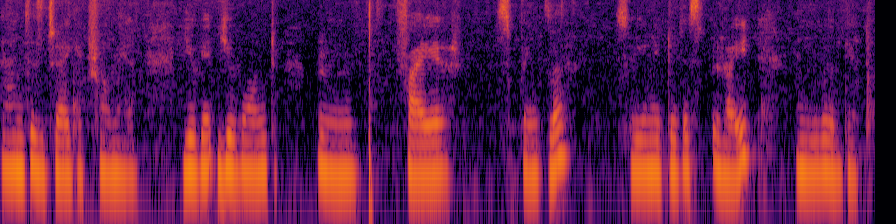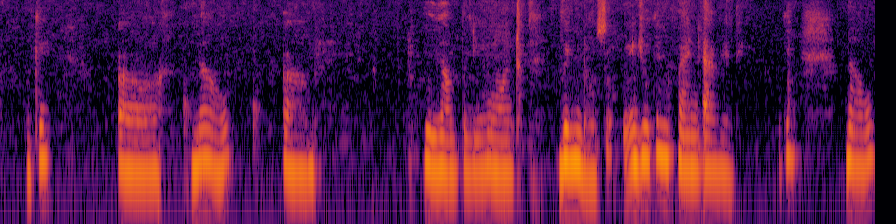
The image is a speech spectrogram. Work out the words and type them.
and just drag it from here. You get you want um, fire sprinkler. So you need to just write and you will get okay? Uh, now um, for example you want windows. You can find everything okay? Now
